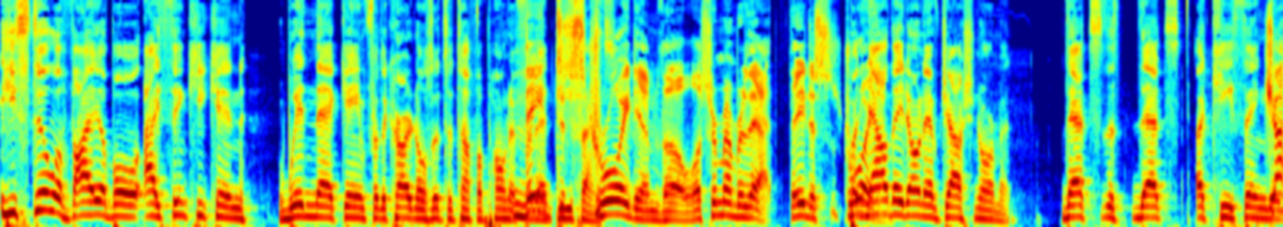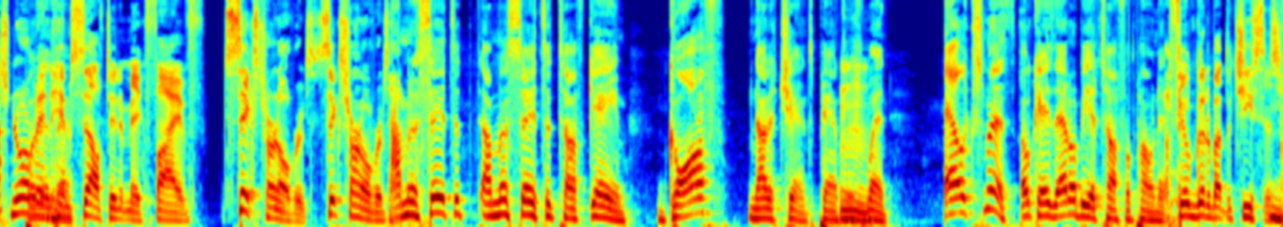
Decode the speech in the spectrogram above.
he's still a viable. I think he can win that game for the Cardinals. It's a tough opponent for they that defense. destroyed him though. Let's remember that. They destroyed but now him. they don't have Josh Norman. That's the that's a key thing. Josh Norman there. himself didn't make five, six turnovers. Six turnovers. I'm gonna say it's a I'm gonna say it's a tough game. Goff, not a chance. Panthers Mm. win. Alex Smith, okay, that'll be a tough opponent. I feel good about the Chiefs this year.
